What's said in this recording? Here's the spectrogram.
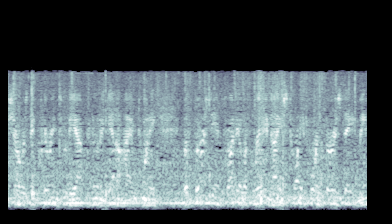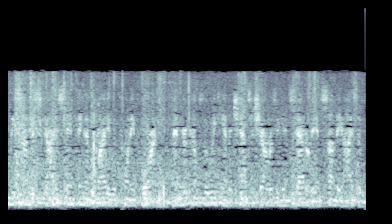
of morning showers, then clearing through the afternoon. Again, a high of 20. But Thursday and Friday look really nice. 24 Thursday, mainly sunny skies. Same thing on Friday with 24. And here comes the weekend. A chance of showers again Saturday and Sunday. Highs of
